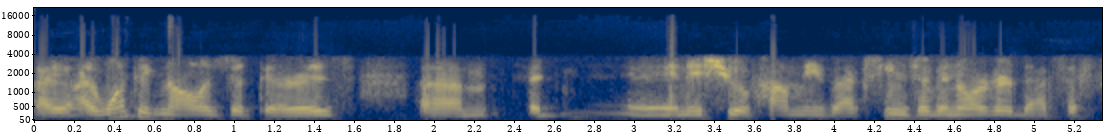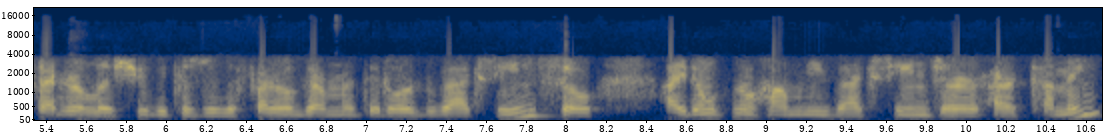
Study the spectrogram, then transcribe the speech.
I, I want to acknowledge that there is um, a, an issue of how many vaccines have been ordered. That's a federal issue because of the federal government that ordered vaccines. So I don't know how many vaccines are, are coming.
